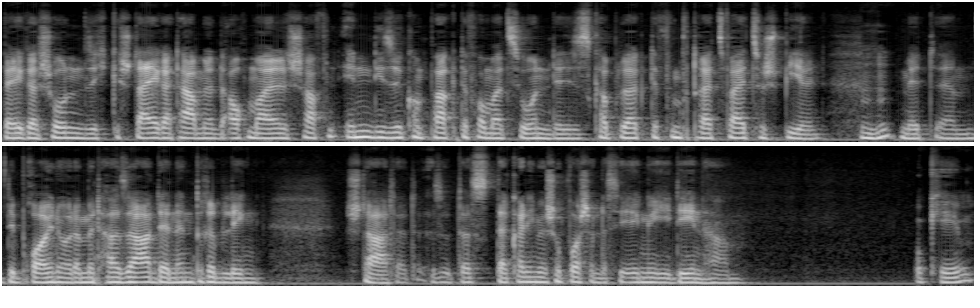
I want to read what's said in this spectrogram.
Belgier schon sich gesteigert haben und auch mal schaffen, in diese kompakte Formation, dieses kompakte 5-3-2 zu spielen. Mhm. Mit ähm, De Bruyne oder mit Hazard, der einen Dribbling startet. Also das, da kann ich mir schon vorstellen, dass sie irgendwie Ideen haben. Okay.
